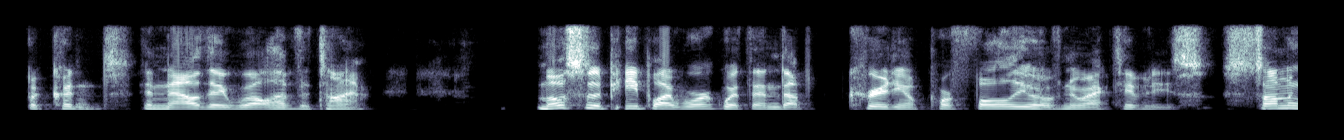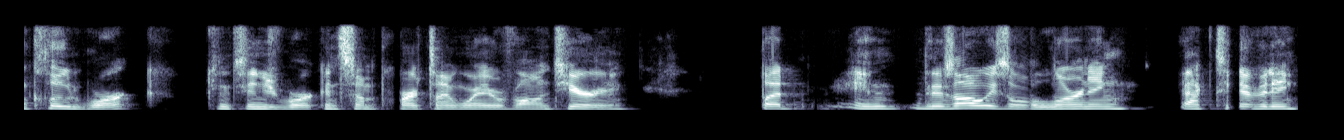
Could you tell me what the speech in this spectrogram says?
but couldn't. And now they will have the time. Most of the people I work with end up creating a portfolio of new activities. Some include work, continued work in some part time way or volunteering, but in, there's always a learning activity.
